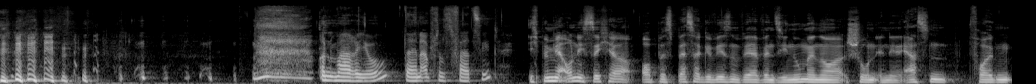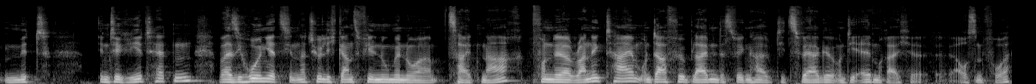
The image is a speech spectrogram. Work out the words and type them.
Und Mario, dein Abschlussfazit? Ich bin mir auch nicht sicher, ob es besser gewesen wäre, wenn sie Numenor schon in den ersten Folgen mit integriert hätten, weil sie holen jetzt natürlich ganz viel Numenor-Zeit nach von der Running Time und dafür bleiben deswegen halt die Zwerge und die Elbenreiche äh, außen vor.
